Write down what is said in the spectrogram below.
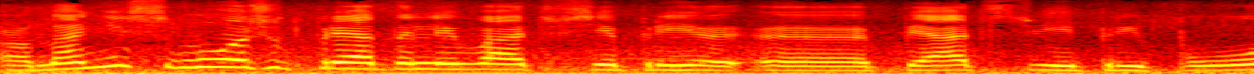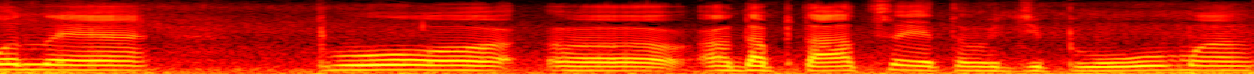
она не сможет преодолевать все препятствия и препоны по э, адаптации этого диплома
